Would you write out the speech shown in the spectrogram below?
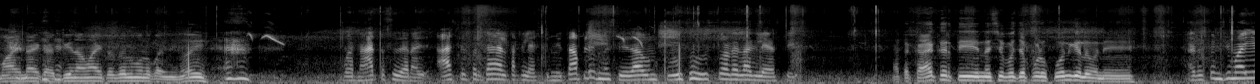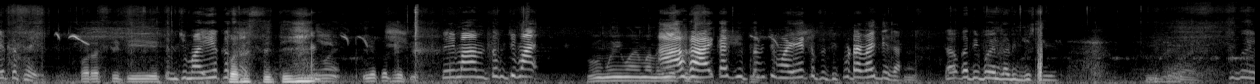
माय नाही काय बिना मायचा जन्मलो काय नाही होय? पण आता सुद्धा नाही. असे तर गायला टाकले असते मी. तापलेच नसते जाऊन ऊस तोडायला लागले असते. आता काय करते? नशिबाच्या पुढं कोण गेलं म्हणे? आता तुमची माई एकच आहे. परिस्थिती. तुमची माई एकच माय एकच होती. तुम्ही मा- तुमची माय हो मै माय मला ऐका की तुमची माई एकच होती. कुठे माहिती का? तेव्हा कधी बैलगाडीत बसली ती बैलगाडी तुमची माय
